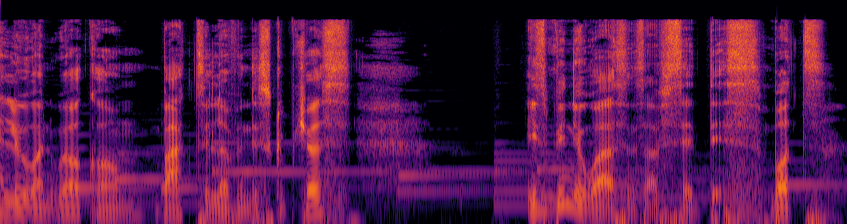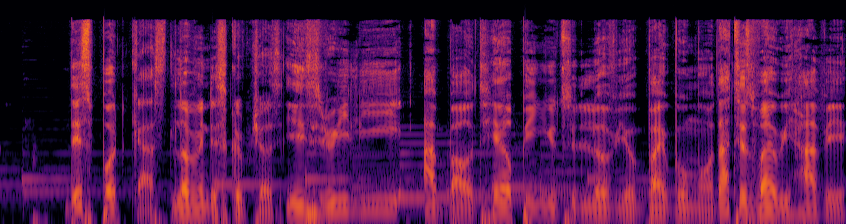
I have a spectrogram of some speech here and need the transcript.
Hello and welcome back to Loving the Scriptures. It's been a while since I've said this, but this podcast, Loving the Scriptures, is really about helping you to love your Bible more. That is why we have a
